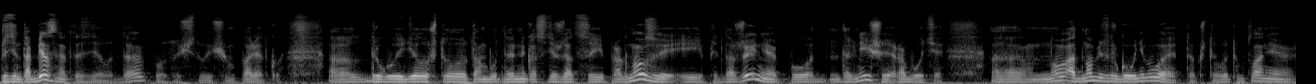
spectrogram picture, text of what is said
президент обязан это сделать, да, по существующему порядку. А, другое дело, что там будут наверняка содержаться и прогнозы, и предложения по дальнейшей работе, а, но одно без другого не бывает, так что в этом плане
